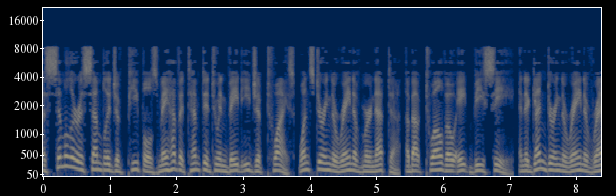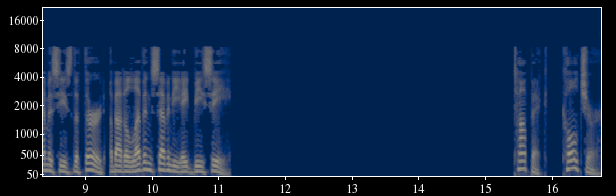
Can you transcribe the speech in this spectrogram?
A similar assemblage of peoples may have attempted to invade Egypt twice, once during the reign of Merneptah, about 1208 BC, and again during the reign of Ramesses III, about 1178 BC. Culture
